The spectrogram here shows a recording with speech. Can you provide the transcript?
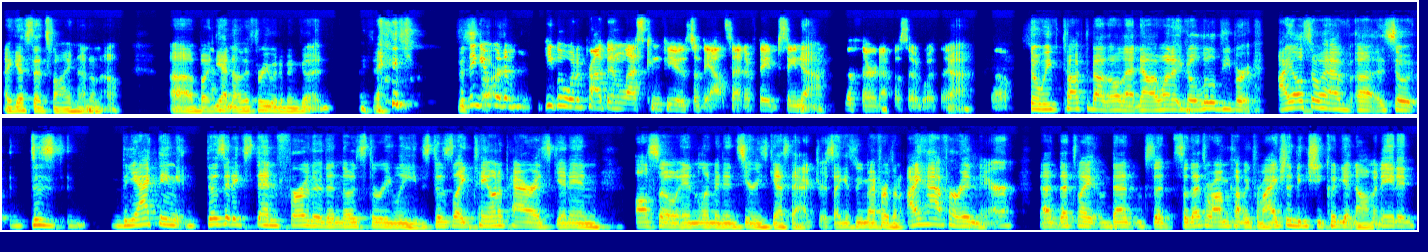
I guess that's fine. I don't know, uh, but yeah, no, the three would have been good. I think. I think it would have people would have probably been less confused at the outset if they'd seen Yeah. the third episode with it. Yeah. So. So we've talked about all that. Now I want to go a little deeper. I also have uh so does the acting does it extend further than those three leads? Does like Teyonah Parris get in also in limited series guest actress? I guess be my first one. I have her in there. That, that's my that so, so that's where I'm coming from. I actually think she could get nominated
